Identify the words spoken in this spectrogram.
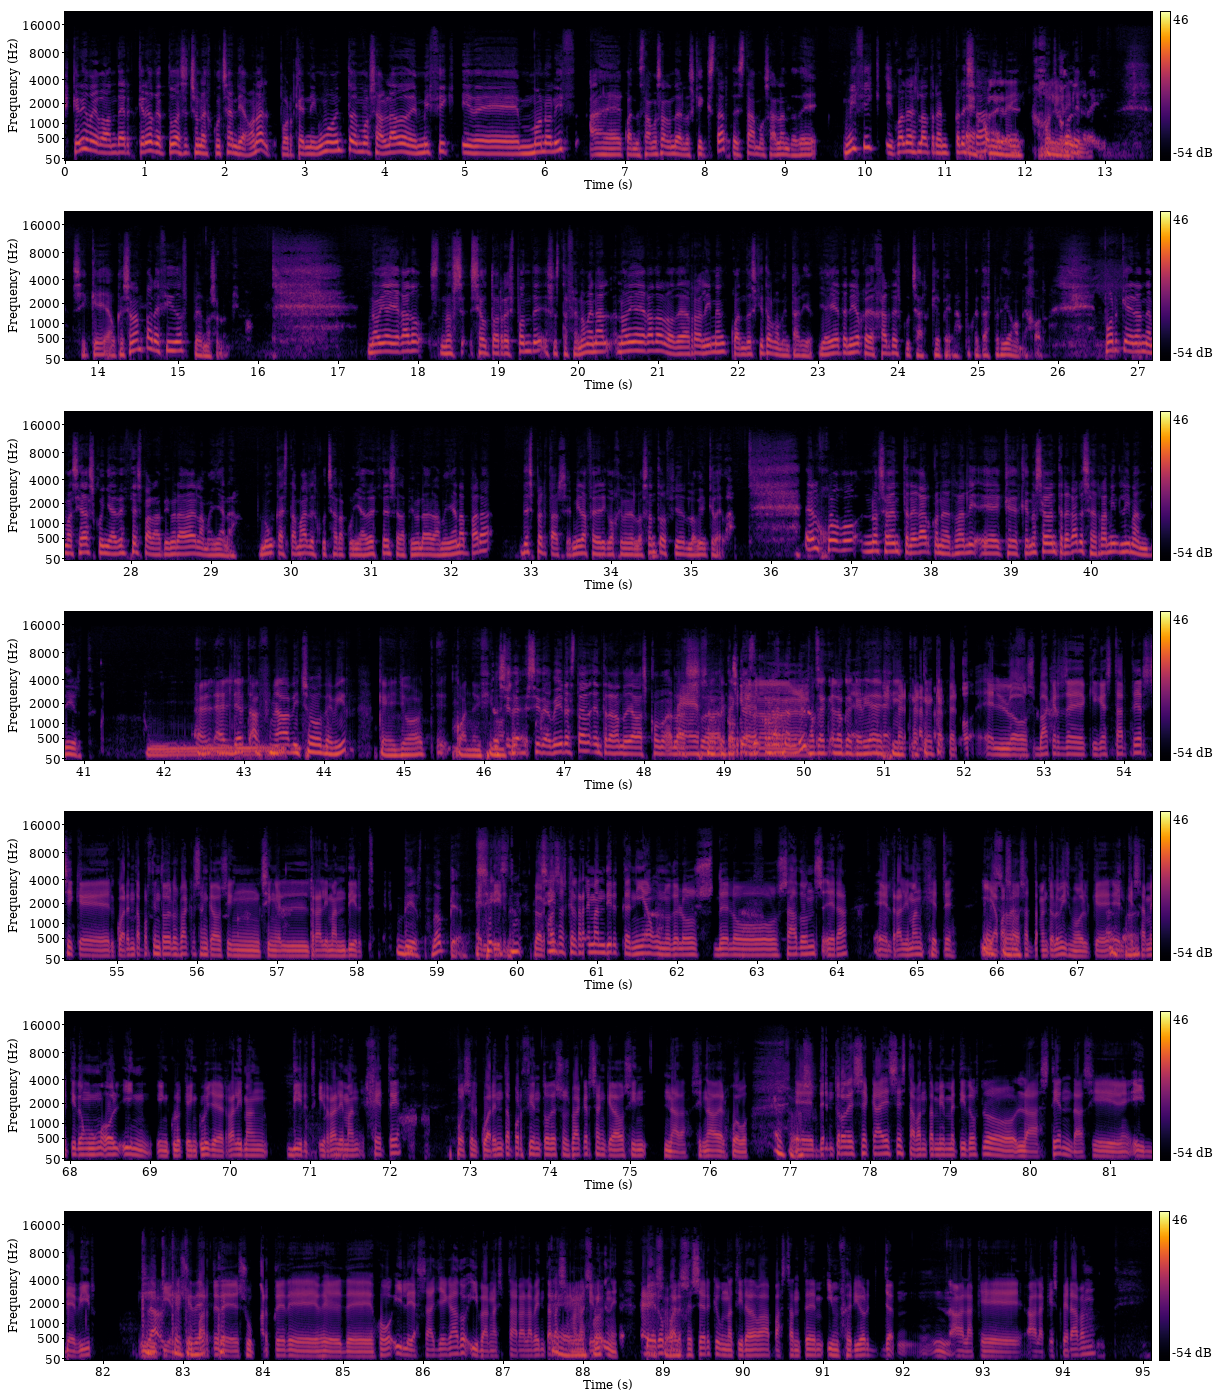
Querido amigo Ander, creo que tú has hecho una escucha en diagonal, porque en ningún momento hemos hablado de Mythic y de Monolith eh, cuando estábamos hablando de los Kickstarter. Estábamos hablando de Mythic y cuál es la otra empresa. Eh, Holy Grail. Eh, Holy Holy Grail. Grail. Así que, aunque son parecidos, pero no son lo mismo. No había llegado, no se, autorresponde, eso está fenomenal. No había llegado a lo de Rallyman cuando he escrito el comentario. Y ahí tenido que dejar de escuchar. Qué pena, porque te has perdido lo mejor. Porque eran demasiadas cuñadeces para la primera hora de la mañana. Nunca está mal escuchar a cuñadeces en la primera de la mañana para despertarse. Mira a Federico Jiménez Los Santos, lo bien que le va. El juego no se va a entregar con el rally, eh, que, no se va a entregar es el Rallyman Dirt. El, el Dirt al final ha dicho De Beer que yo eh, cuando hicimos. Si, de, si Debir está entregando ya las, com- las Eso, lo eh, que te- copias no, no, no, Rallyman no, Dirt. lo que, lo que quería Eh, decir. espera, que- pero en los backers de Kickstarter sí que el 40% de los backers se han quedado sin, sin el Rallyman Dirt. Dirt, ¿no? Bien. El Sí, Dirt. sí. Lo que pasa es que el Rallyman Dirt tenía uno de los de los add-ons era el Rallyman GT. Y ha pasado es. exactamente lo mismo. El que, el que es. se ha metido en un all-in inclu- que incluye Rallyman Dirt y Rallyman GT, pues el 40% de esos backers se han quedado sin nada, sin nada del juego. Eh, dentro de SKS estaban también metidos lo- las tiendas y, y Devir Claro, tiene que- su, que de- parte que- de, su parte de, de juego y les ha llegado y van a estar a la venta la semana Eso- que viene. Pero parece es. ser que una tirada bastante inferior ya- a la que a la que esperaban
